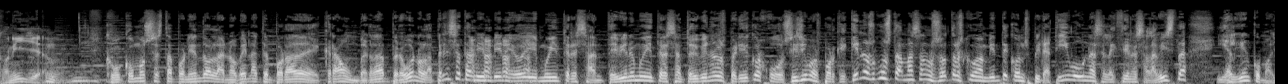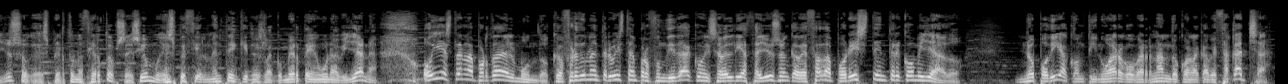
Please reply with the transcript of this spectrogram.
con Illa. ¿no? ¿Cómo, cómo se está poniendo la novena temporada de Crown, verdad? Pero bueno, la prensa también viene hoy muy interesante, viene muy interesante. Hoy vienen los periódicos jugosísimos, porque ¿qué nos gusta más a nosotros que un ambiente conspirativo, unas elecciones a la vista y alguien como Ayuso, que despierta una cierta obsesión, muy especialmente en quienes la convierten en una villana? Hoy está en la portada del Mundo, que ofrece una entrevista en profundidad con Isabel Díaz Ayuso encabezada por este entrecomillado. No podía continuar gobernando con la cabeza gacha.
